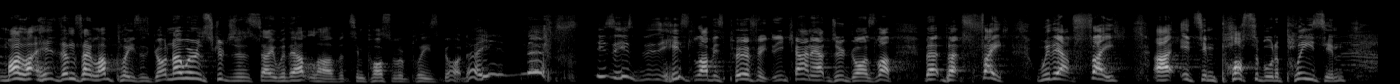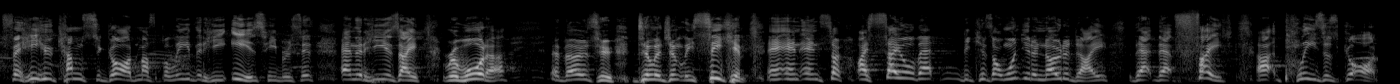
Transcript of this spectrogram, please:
My, it doesn't say love pleases God. Nowhere in scripture does it say without love it's impossible to please God. No, no. His, his, his, love is perfect. You can't outdo God's love. But, but faith, without faith, uh, it's impossible to please Him. For he who comes to God must believe that He is, Hebrews says, and that He is a rewarder of those who diligently seek Him. And, and, and so I say all that because I want you to know today that, that faith uh, pleases God.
